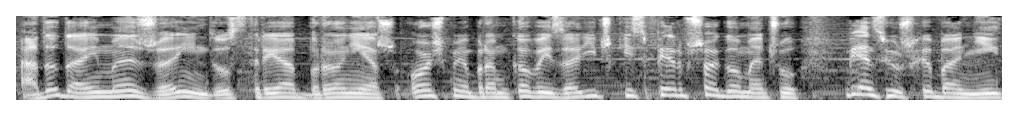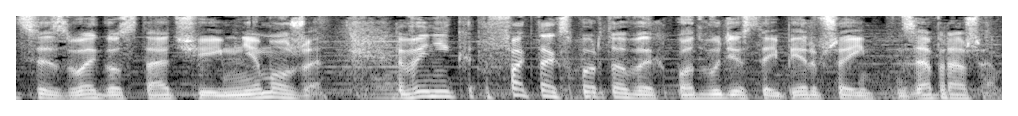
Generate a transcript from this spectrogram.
a dodajmy, że Industria broni aż ośmiobramkowej zaliczki z pierwszego meczu więc już chyba nic złego stać się im nie może. Wynik w faktach sportowych po 21. Zapraszam.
